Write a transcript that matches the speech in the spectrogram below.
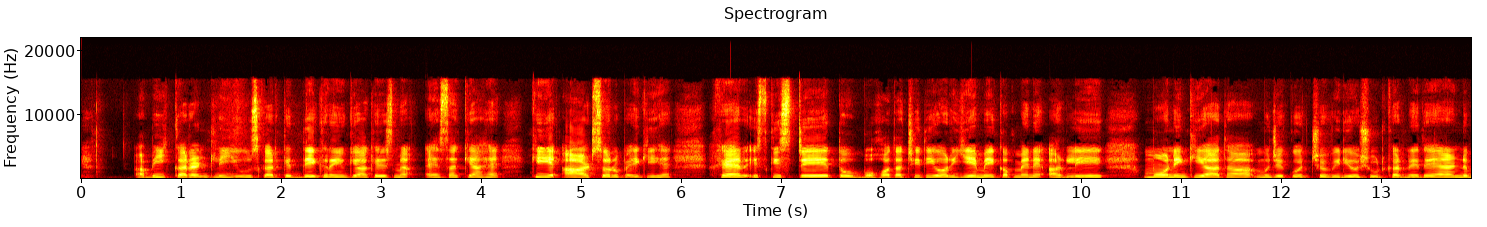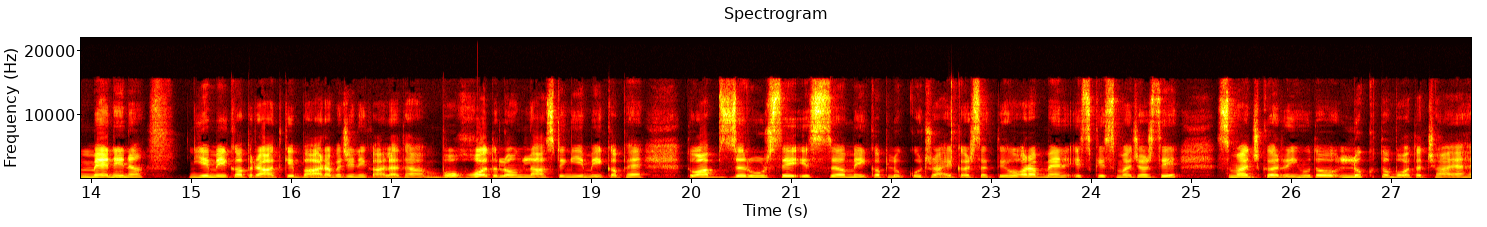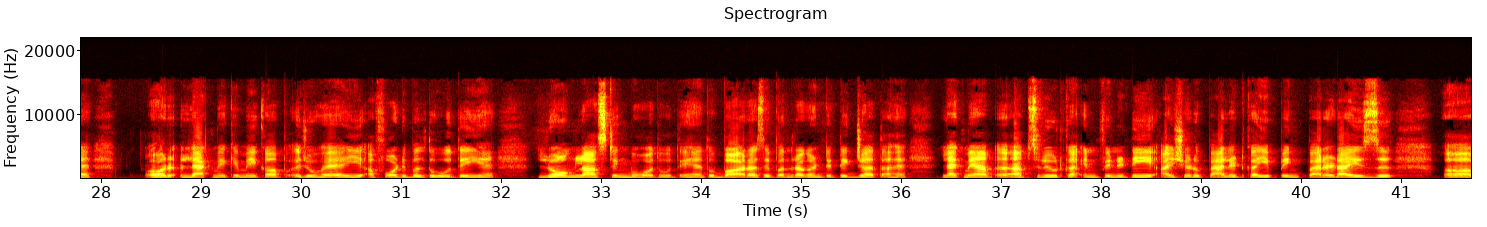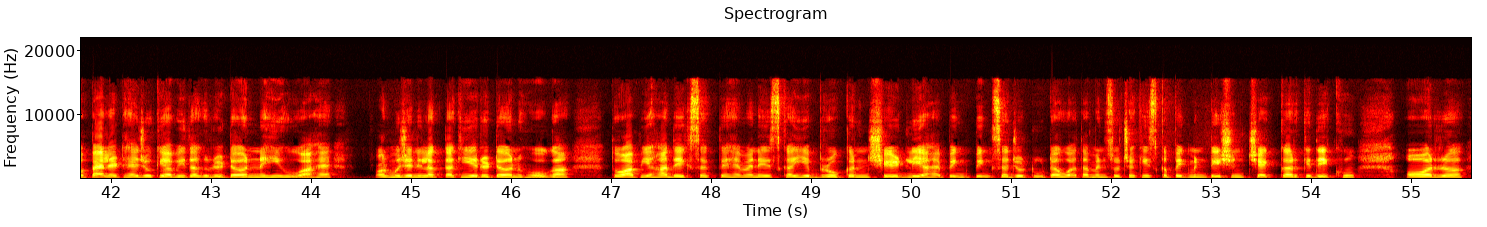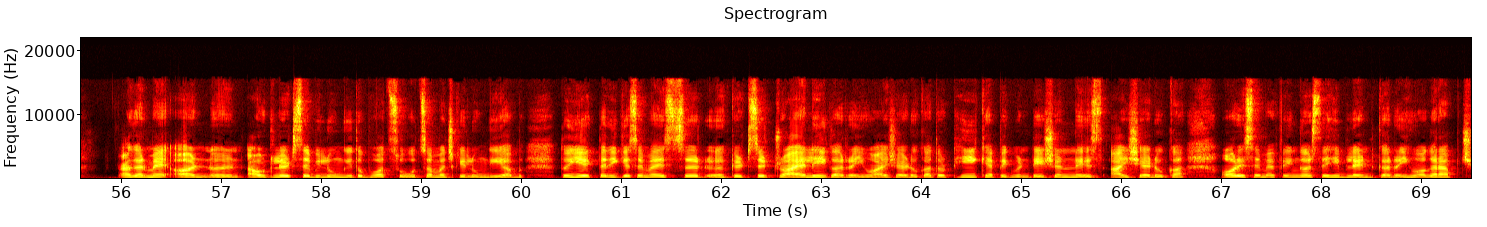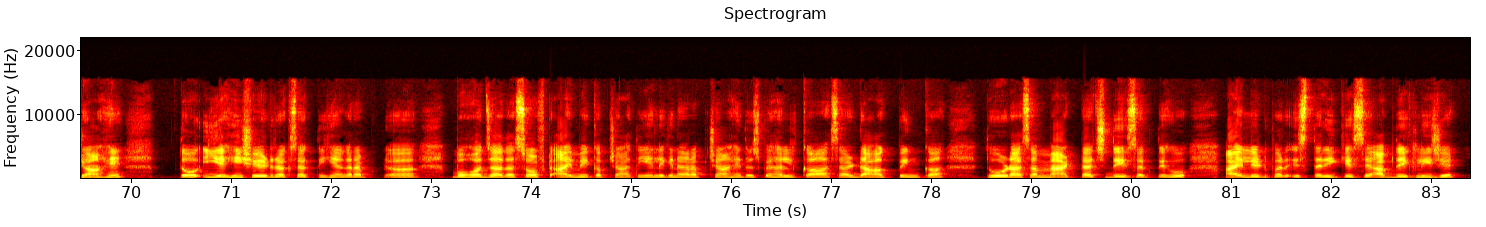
अभी करंटली यूज़ करके देख रही हूँ कि आखिर इसमें ऐसा क्या है कि ये आठ सौ रुपये की है। खैर, इसकी स्टे तो बहुत अच्छी थी और ये मेकअप मैंने अर्ली मॉर्निंग किया था। मुझे कुछ वीडियो शूट करने थे एंड मैंने ना ये मेकअप रात के 12 बजे निकाला था। बहुत लॉन्ग लास्टिंग ये मेकअप है। तो आप ज़रूर से इस मेकअप लुक को ट्राई कर सकते हो और अब मैं इसके स्मजर से स्मज कर रही हूँ। तो लुक तो बहुत अच्छा आया है। और लैकमे के मेकअप जो है, ये अफोर्डेबल तो होते ही हैं लॉन्ग लास्टिंग बहुत होते हैं तो 12 से 15 घंटे टिक जाता है। लैकमे एब्सोल्यूट का इन्फिनिटी आई शेडो पैलेट का ये पिंक पैराडाइज पैलेट है जो कि अभी तक रिटर्न नहीं हुआ है, और मुझे नहीं लगता कि ये रिटर्न होगा। तो आप यहाँ देख सकते हैं, मैंने इसका ये ब्रोकन शेड लिया है पिंक पिंक सा जो टूटा हुआ था। मैंने सोचा कि इसका पिगमेंटेशन चेक करके देखूँ, और अगर मैं आउटलेट से भी लूँगी तो बहुत सोच समझ के लूँगी अब। तो ये एक तरीके से मैं इस किट से ट्रायल ही कर रही हूँ आई शेडो का। तो ठीक है पिगमेंटेशन इस आई शेडो का और इसे मैं फिंगर से ही ब्लेंड कर रही हूँ। अगर आप चाहें तो यही शेड रख सकती हैं। अगर आप बहुत ज़्यादा सॉफ्ट आई मेकअप चाहती हैं, लेकिन अगर आप चाहें तो इस पर हल्का सा डार्क पिंक का थोड़ा सा मैट टच दे सकते हो आई पर। इस तरीके से आप देख लीजिए।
